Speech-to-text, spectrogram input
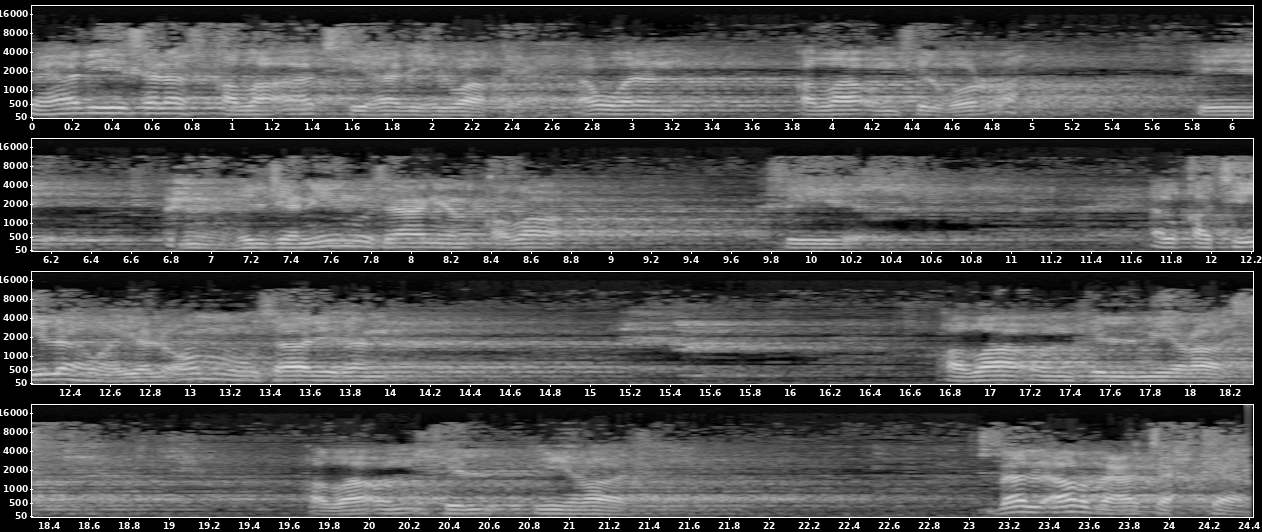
فهذه ثلاث قضاءات في هذه الواقعة. أولا قضاء في الغرة في في الجنين وثانيا قضاء في القتيلة وهي الأم وثالثا قضاء في الميراث. قضاء في الميراث. بل أربعة أحكام.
